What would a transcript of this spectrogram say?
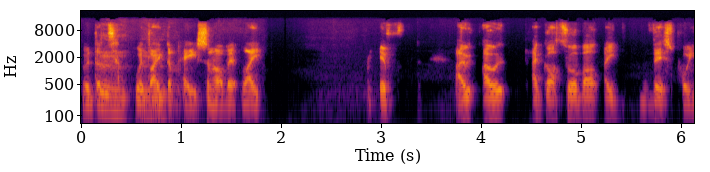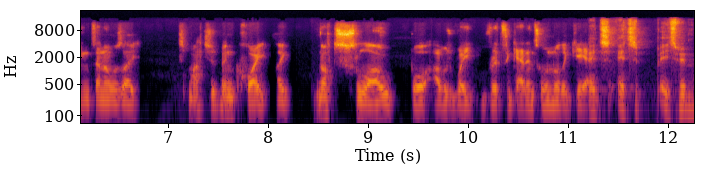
with the Mm, with like the pacing of it. Like if I I I got to about like this point and I was like this match has been quite like not slow, but I was waiting for it to get into another gear It's it's it's been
